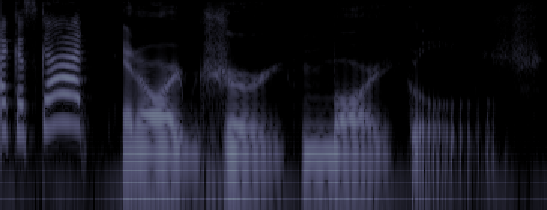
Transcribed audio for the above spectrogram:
I'm your host, Becca Scott, And I'm Jake Michael.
